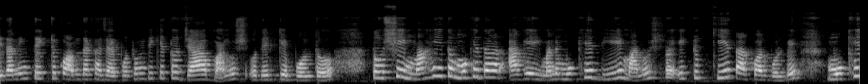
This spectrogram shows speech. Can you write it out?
ইদানিং তো একটু কম দেখা যায়। প্রথম দিকে তো যা মানুষ ওদেরকে বলতো, তো সেই মাহি তো মুখে দেওয়ার আগেই মানে মুখে দিয়ে মানুষ তো একটু খেয়ে তারপর বলবে? মুখে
